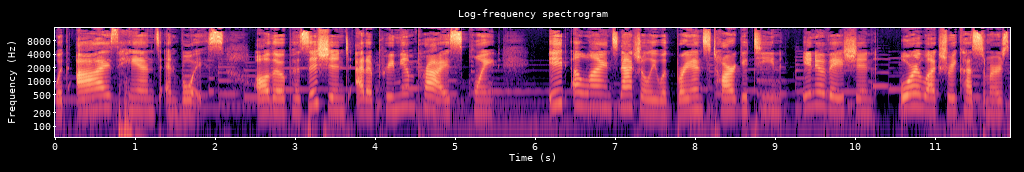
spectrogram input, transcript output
with eyes, hands, and voice. Although positioned at a premium price point, it aligns naturally with brands targeting innovation or luxury customers,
